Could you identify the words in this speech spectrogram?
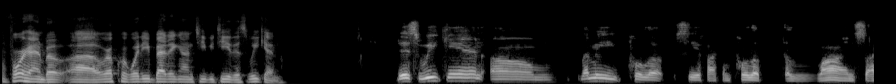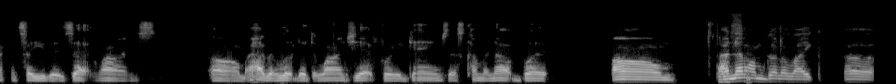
beforehand, but uh, real quick, what are you betting on TBT this weekend? This weekend, um, let me pull up, see if I can pull up the lines so I can tell you the exact lines. Um, I haven't looked at the lines yet for the games that's coming up, but um, I know I'm gonna like. Uh,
